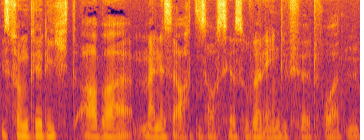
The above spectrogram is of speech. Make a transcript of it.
ist vom Gericht aber meines Erachtens auch sehr souverän geführt worden.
